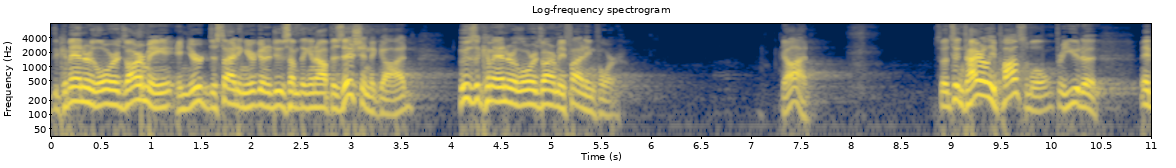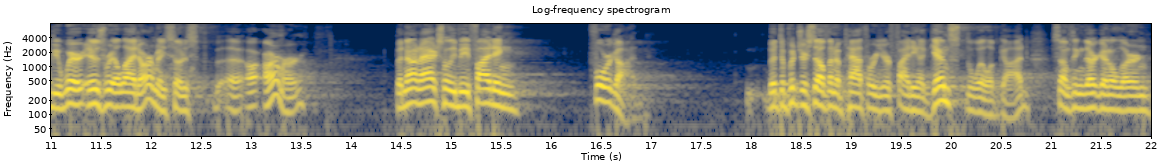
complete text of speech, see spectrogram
the commander of the Lord's army and you're deciding you're going to do something in opposition to God, who's the commander of the Lord's army fighting for? God. So it's entirely possible for you to maybe wear Israelite army, so to uh, armor, but not actually be fighting for God. But to put yourself in a path where you're fighting against the will of God, something they're going to learn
